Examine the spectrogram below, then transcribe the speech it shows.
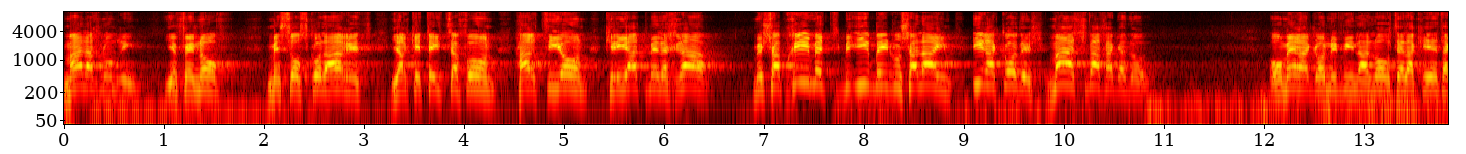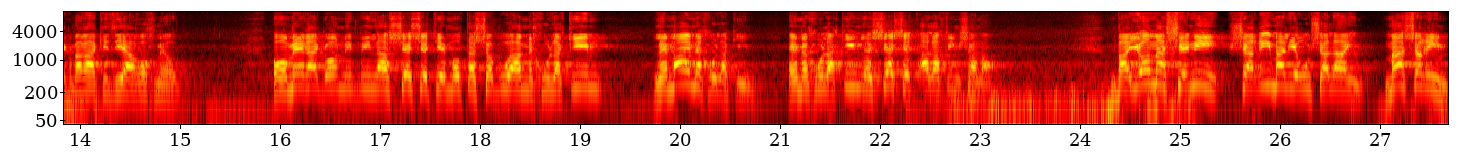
מה אנחנו אומרים? יפה נוף, משוש כל הארץ, ירכתי צפון, הר ציון, קריית מלך רב משבחים את עיר בירושלים, עיר הקודש, מה השבח הגדול? אומר הגאון מווילנה, אני לא רוצה להקריא את הגמרא כי זה יהיה ארוך מאוד אומר הגאון מווילנה ששת ימות השבוע מחולקים למה הם מחולקים? הם מחולקים לששת אלפים שנה ביום השני שרים על ירושלים מה שרים?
